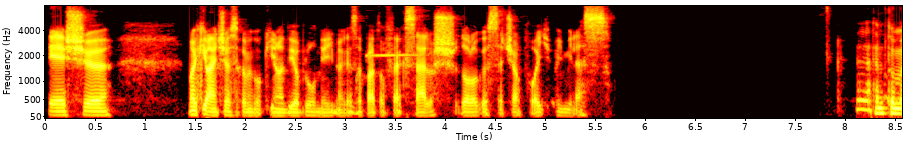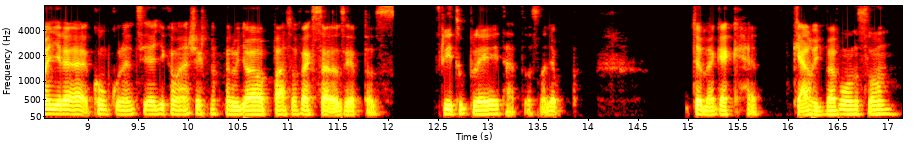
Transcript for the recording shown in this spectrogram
És majd kíváncsi leszek, amikor kijön a Diablo 4, meg ez a Path of Exile-os dolog összecsap, hogy, hogy mi lesz. Hát nem tudom, mennyire konkurencia egyik a másiknak, mert ugye a Path of Exile azért az free-to-play, tehát az nagyobb tömegeket kell, hogy bevonzon.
